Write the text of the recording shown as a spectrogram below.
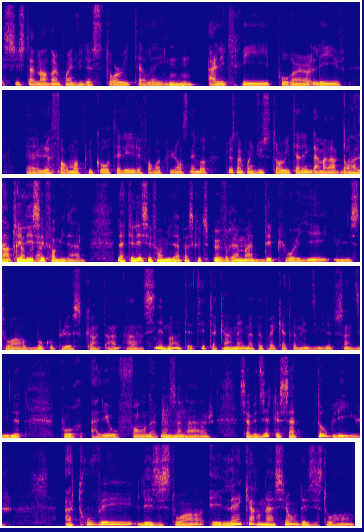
si je te demande d'un point de vue de storytelling, Mhm. à l'écrit pour un livre, euh, le format plus court télé, le format plus long cinéma, plus d'un point de vue storytelling, de la manière dont Ah, la télé, c'est formidable. La télé, c'est formidable parce que tu peux vraiment déployer une histoire beaucoup plus qu'en en, en cinéma. Tu as quand même à peu près 90 minutes ou 110 minutes pour aller au fond d'un personnage. Ça veut dire que ça t'oblige à trouver les histoires et l'incarnation des histoires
